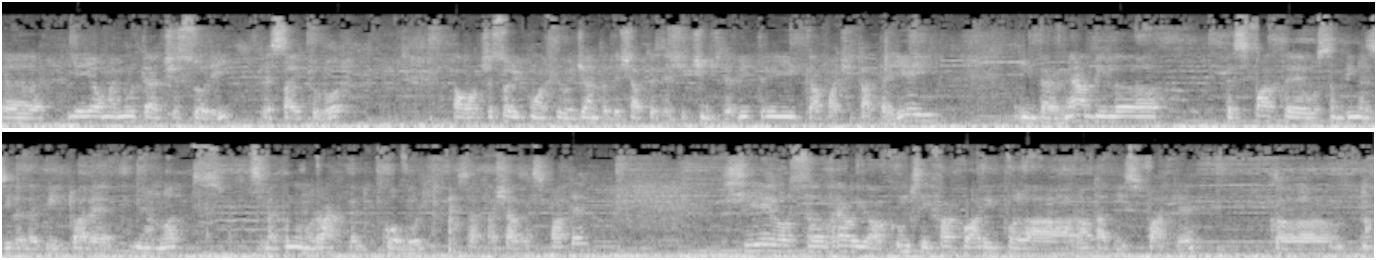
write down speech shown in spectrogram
Uh, ei au mai multe accesorii pe site-ul lor. Au accesorii cum ar fi o geantă de 75 de litri, capacitatea ei, impermeabilă, pe spate o să-mi vină zilele viitoare. Mi-am luat să mai punem un rack pentru coburi, se atașează în spate. Și o să vreau eu acum să-i fac o aripă la roata din spate, că na,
